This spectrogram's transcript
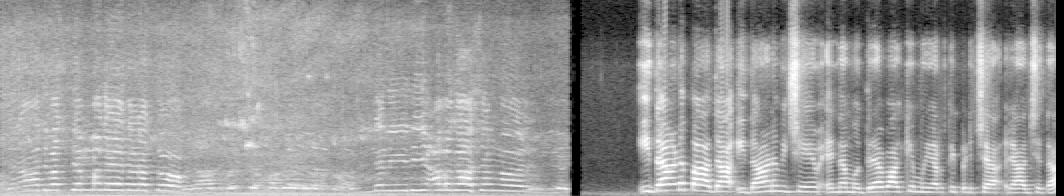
തരത്തോ മതേതരത്വം തുല്യനീതി അവകാശങ്ങൾ. ഇതാണ് പാത ഇതാണ് വിജയം എന്ന മുദ്രാവാക്യം ഉയർത്തിപ്പിടിച്ച രാജ്യത്ത്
